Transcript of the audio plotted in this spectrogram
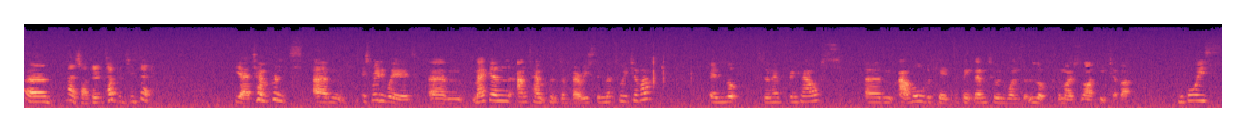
Um, no, so I do it. Temperance is dead. Yeah, Temperance, um, it's really weird. Um, Megan and Temperance are very similar to each other in looks and everything else. Um, out of all the kids, I think them two are the ones that look the most like each other. The boys,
